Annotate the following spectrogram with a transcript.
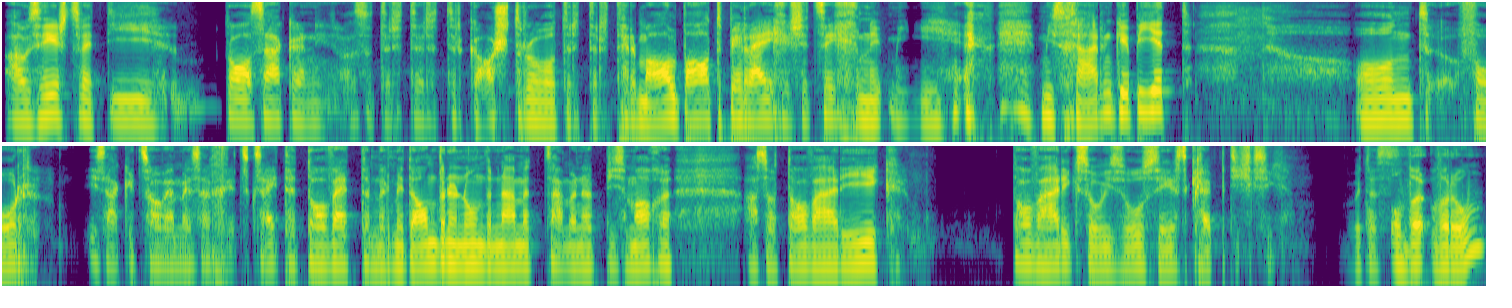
Als erstes möchte ich hier sagen, also der, der, der Gastro- oder der Thermalbadbereich ist jetzt sicher nicht meine, mein Kerngebiet. Und vor ich sage jetzt auch, wenn man sich jetzt gesagt hat, da wollen wir mit anderen Unternehmen zusammen etwas machen, also da wäre ich, da wäre ich sowieso sehr skeptisch gewesen. Und wa warum?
